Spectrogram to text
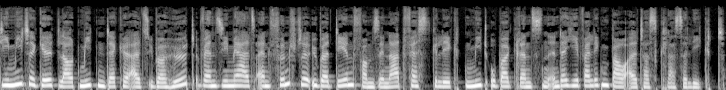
Die Miete gilt laut Mietendeckel als überhöht, wenn sie mehr als ein Fünftel über den vom Senat festgelegten Mietobergrenzen in der jeweiligen Baualtersklasse liegt.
